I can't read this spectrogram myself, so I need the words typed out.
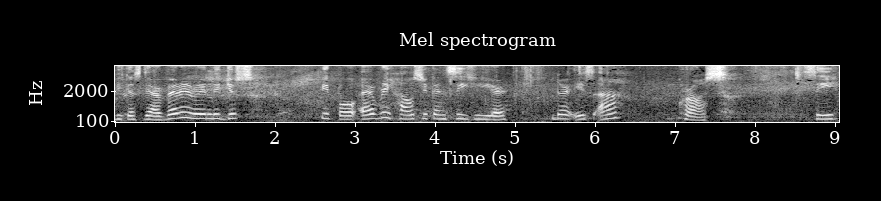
Because they are very religious people. Every house you can see here, there is a cross. See?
